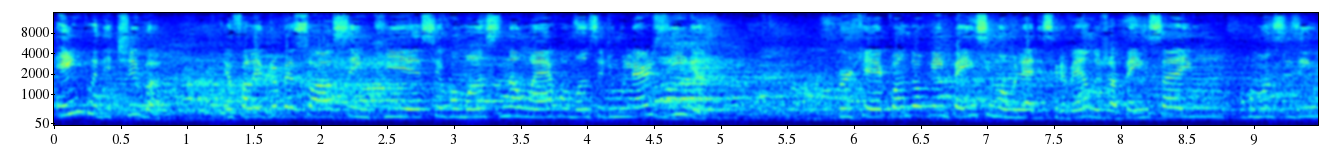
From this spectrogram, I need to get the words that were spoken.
em Curitiba, eu falei pro pessoal assim que esse romance não é romance de mulherzinha, porque quando alguém pensa em uma mulher escrevendo, já pensa em um romancezinho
